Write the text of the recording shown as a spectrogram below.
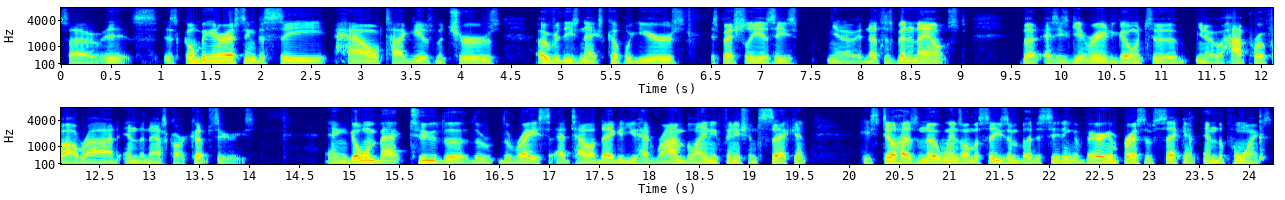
So it's it's going to be interesting to see how Ty Gibbs matures over these next couple years, especially as he's you know nothing's been announced, but as he's getting ready to go into you know a high profile ride in the NASCAR Cup Series. And going back to the the, the race at Talladega, you had Ryan Blaney finishing second. He still has no wins on the season, but is sitting a very impressive second in the points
